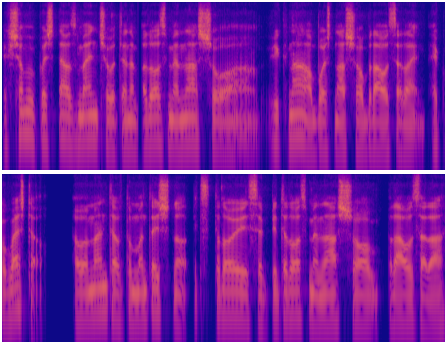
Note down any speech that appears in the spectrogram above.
Якщо ми почнемо зменшувати розмір нашого вікна або ж нашого браузера, як ви бачите, елементи автоматично підстроюються під розмір нашого браузера,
